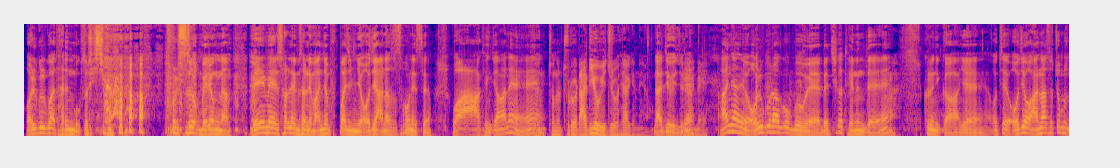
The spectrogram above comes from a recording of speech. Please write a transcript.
얼굴과 다른 목소리지만 볼수록 매력남. 매일매일 설렘설렘 완전 푹 빠짐요. 어제 안 와서 서운했어요. 와, 굉장하네. 네, 저는 주로 라디오 위주로 해야겠네요. 라디오 위주로요? 네, 네. 아니, 아니, 얼굴하고 뭐 왜, 매치가 되는데. 아. 그러니까, 예. 어제, 어제 안 와서 좀,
